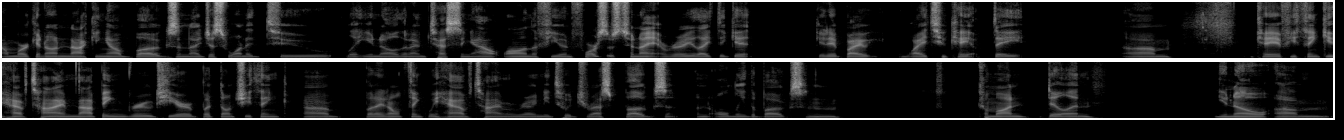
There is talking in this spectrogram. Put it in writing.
I'm working on knocking out bugs and I just wanted to let you know that I'm testing Outlaw and the few enforcers tonight. I really like to get get it by Y2K update. Um okay, if you think you have time, not being rude here, but don't you think uh, but I don't think we have time. We really need to address bugs and, and only the bugs. Hmm. Come on, Dylan you know, um,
